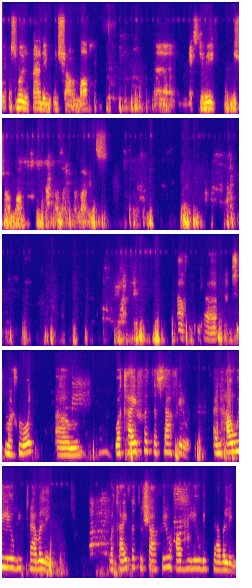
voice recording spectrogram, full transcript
الأسبوع القادم إن شاء الله uh, next week إن شاء الله الله الله يرزق. uh, Mahmoud, um, وكيف تسافر and how will you be traveling? وكيف تسافر how will you be traveling?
